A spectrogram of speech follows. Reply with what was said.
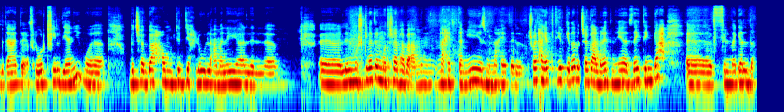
بتاعة في ال work field يعني وبتشجعهم بتدي حلول عملية لل للمشكلات المتشابهة بقى من ناحية التمييز من ناحية. شوية حاجات كتير كده بتشجع البنات إن هي إزاي تنجح في المجال ده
